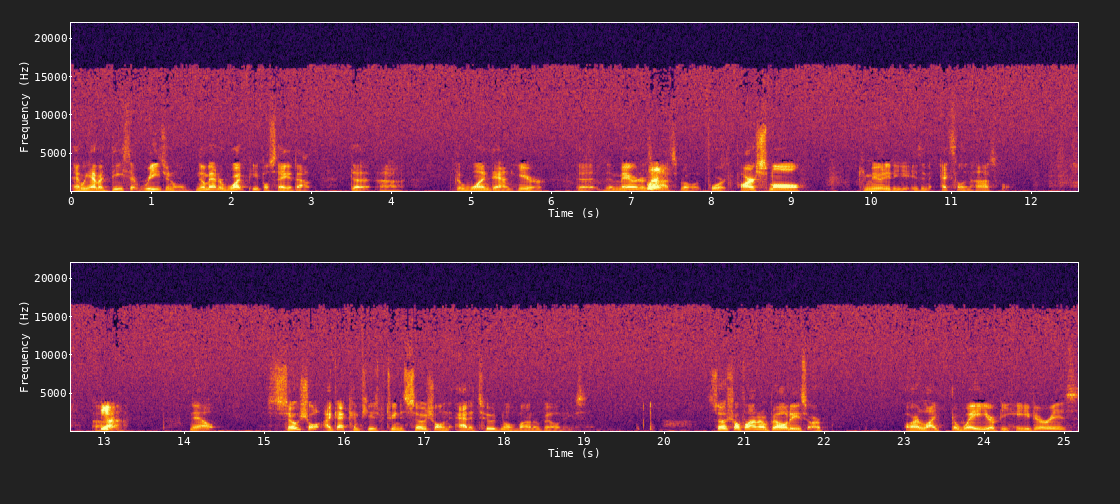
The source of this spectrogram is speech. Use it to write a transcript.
and we have a decent regional. No matter what people say about the uh, the one down here, the the Mariners Right. Hospital for our small community is an excellent hospital. Yeah. Um, Now, social, I got confused between the social and attitudinal vulnerabilities. Social vulnerabilities are are like the way your behavior is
